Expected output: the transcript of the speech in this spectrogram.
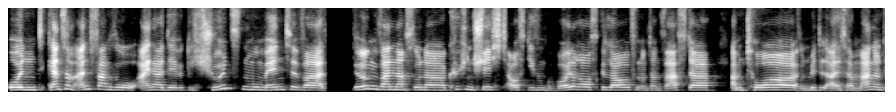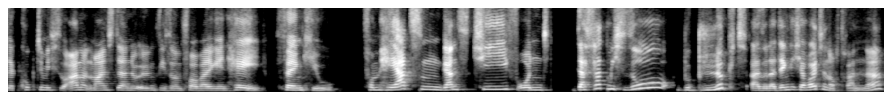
Und ganz am Anfang so einer der wirklich schönsten Momente war, irgendwann nach so einer Küchenschicht aus diesem Gebäude rausgelaufen und dann saß da am Tor so ein mittelalter Mann und der guckte mich so an und meinte dann nur irgendwie so im Vorbeigehen, hey, thank you. Vom Herzen ganz tief und das hat mich so beglückt, also da denke ich ja heute noch dran, ne?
